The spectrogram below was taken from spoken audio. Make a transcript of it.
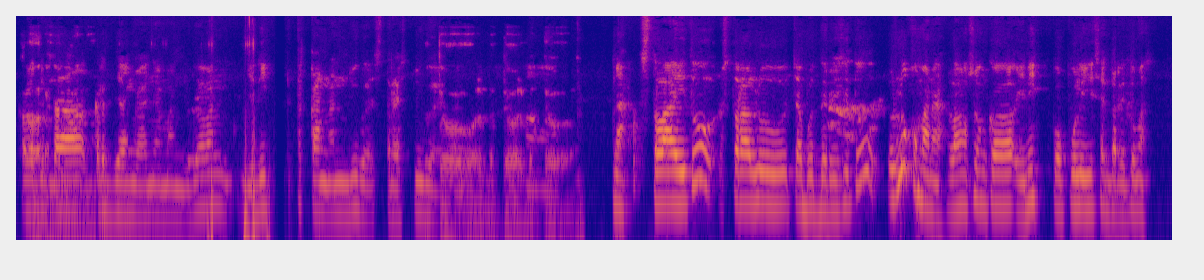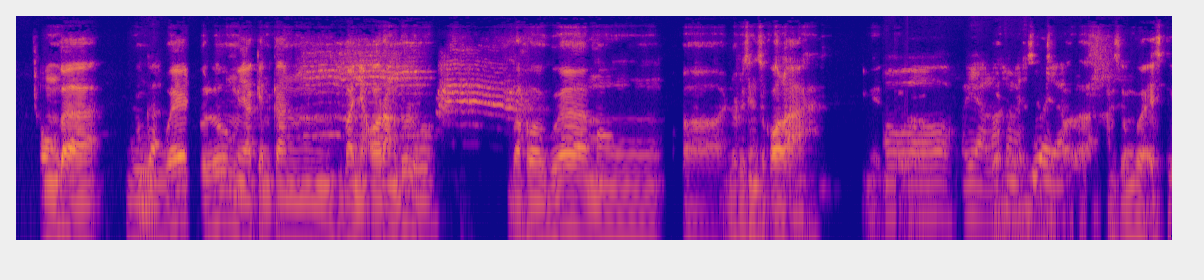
Kalau kita kenyamanan. kerja nggak nyaman juga kan jadi tekanan juga, stres juga. Betul, ya. betul, nah. betul. Nah, setelah itu, setelah lu cabut dari situ, lu ke mana? Langsung ke ini, Populi Center itu, Mas? Oh enggak. Gue enggak. dulu meyakinkan banyak orang dulu bahwa gue mau uh, nurusin sekolah. Gitu. Oh, iya, langsung S2 ya? Sekolah. Langsung gue S2.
